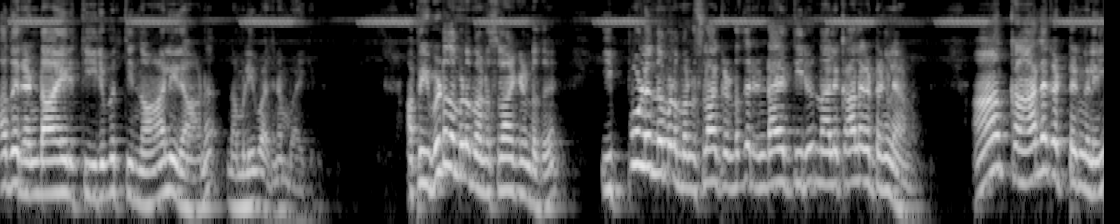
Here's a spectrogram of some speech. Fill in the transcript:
അത് രണ്ടായിരത്തി ഇരുപത്തി നാലിലാണ് നമ്മൾ ഈ വചനം വായിക്കുന്നത്. അപ്പോൾ ഇവിടെ നമ്മൾ മനസ്സിലാക്കേണ്ടത് ഇപ്പോൾ നമ്മൾ മനസ്സിലാക്കേണ്ടത് രണ്ടായിരത്തി ഇരുപത്തിനാല് കാലഘട്ടങ്ങളാണ് ആ കാലഘട്ടങ്ങളിൽ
